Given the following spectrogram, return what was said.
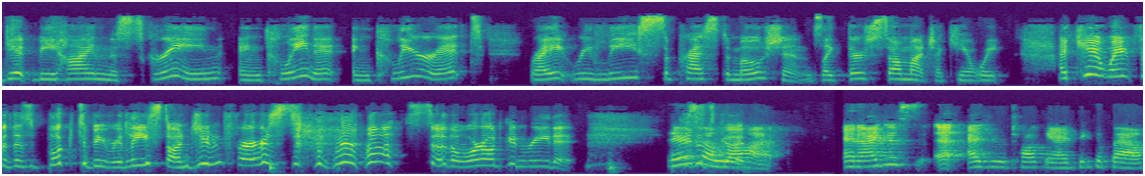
get behind the screen and clean it and clear it right? Release suppressed emotions. Like there's so much. I can't wait. I can't wait for this book to be released on june 1st so the world can read it. There's a good. lot. And i just as you were talking i think about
